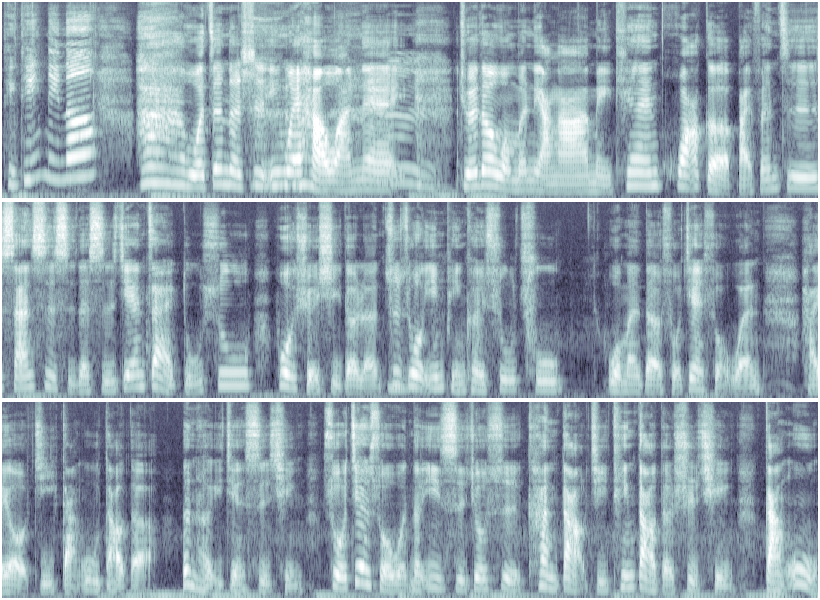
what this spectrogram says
婷婷，你呢？啊，我真的是因为 好玩呢，觉得我们俩啊，每天花个百分之三四十的时间在读书或学习的人，制作音频可以输出我们的所见所闻，还有及感悟到的任何一件事情。所见所闻的意思就是看到及听到的事情，感悟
